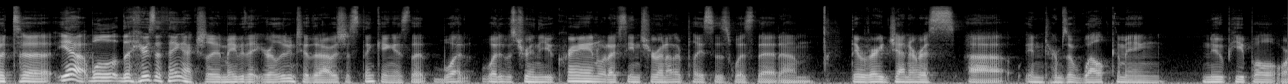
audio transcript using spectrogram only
But uh, yeah, well, the, here's the thing, actually, maybe that you're alluding to that I was just thinking is that what what was true in the Ukraine, what I've seen true in other places, was that um, they were very generous uh, in terms of welcoming new people or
